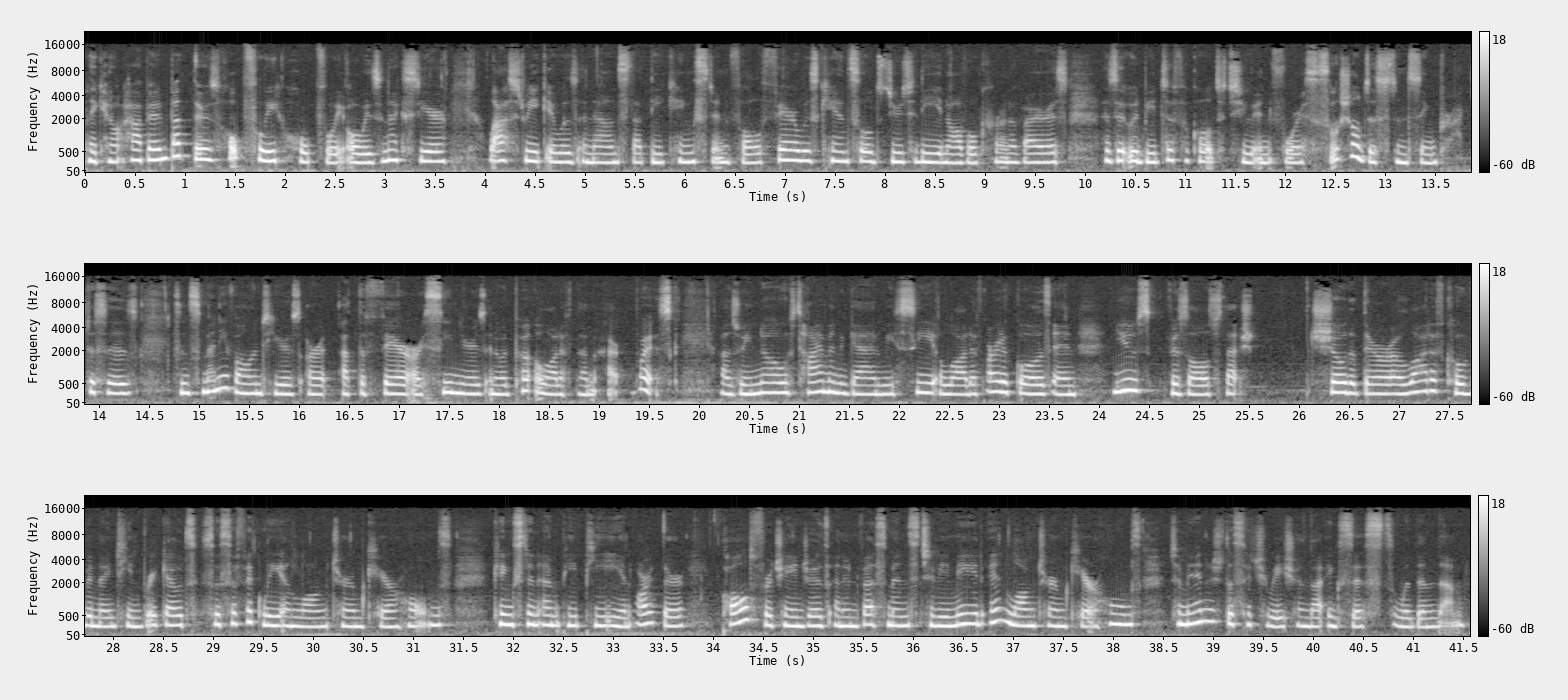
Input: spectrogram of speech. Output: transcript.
they cannot happen, but there's hopefully, hopefully always next year. Last week it was announced that the Kingston Fall Fair was cancelled due to the novel coronavirus, as it would be difficult to enforce social distancing practices since many volunteers are at the fair are seniors and would put a lot of them at risk. As we know, time and again, we see a lot of articles and news results that show that there are a lot of COVID 19 breakouts, specifically in long term care homes. Kingston MPP Ian Arthur called for changes and investments to be made in long term care homes to manage the situation that exists within them.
